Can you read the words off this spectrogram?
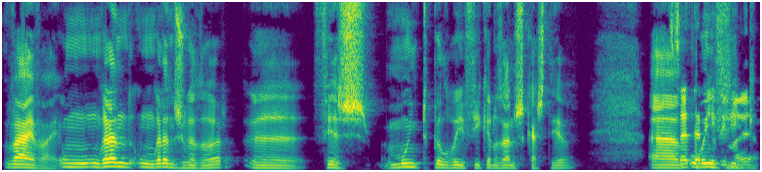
Vai, vai. Um, um, grande, um grande jogador, uh, fez muito pelo Benfica nos anos que cá esteve. Uh, o Benfica,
